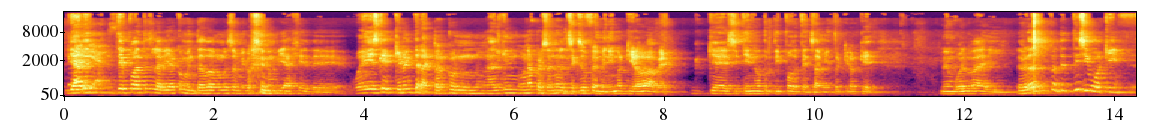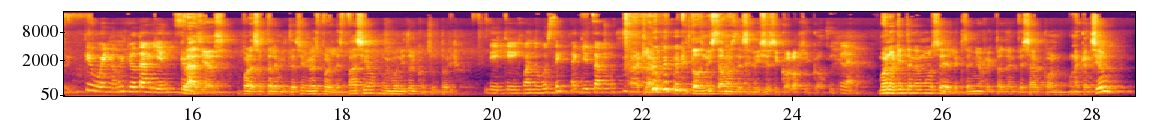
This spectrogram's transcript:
Ya de, tiempo antes le había comentado a unos amigos en un viaje de, güey, es que quiero interactuar con alguien, una persona del sexo femenino, quiero a ver que si tiene otro tipo de pensamiento, quiero que me envuelva y de verdad estoy contentísimo aquí. Qué bueno, yo también. Gracias por aceptar la invitación, gracias por el espacio, muy bonito el consultorio. De que cuando guste, aquí estamos. Ah, claro, porque todos necesitamos de servicio psicológico. Sí, claro. Bueno, aquí tenemos el extraño ritual de empezar con una canción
